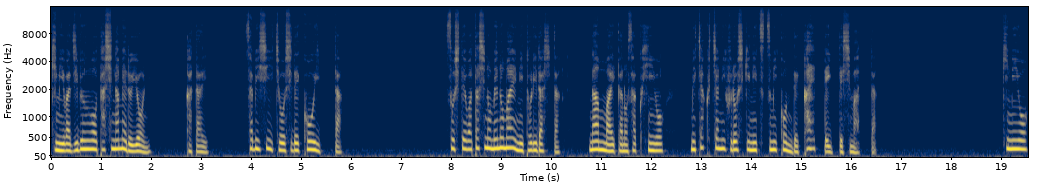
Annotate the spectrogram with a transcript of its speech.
君は自分をたしなめるように固い寂しい調子でこう言った。そして私の目の前に取り出した何枚かの作品をめちゃくちゃに風呂敷に包み込んで帰っていってしまった。君を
